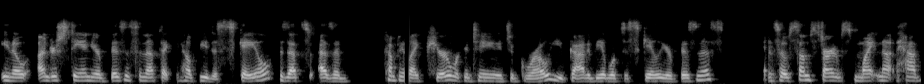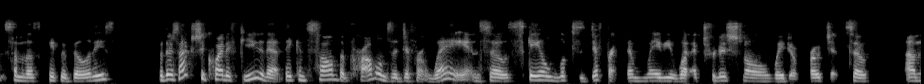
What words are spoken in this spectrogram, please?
you know understand your business enough that can help you to scale because that's as a company like Pure, we're continuing to grow. You've got to be able to scale your business. And so some startups might not have some of those capabilities, but there's actually quite a few that they can solve the problems a different way. And so scale looks different than maybe what a traditional way to approach it. So um,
